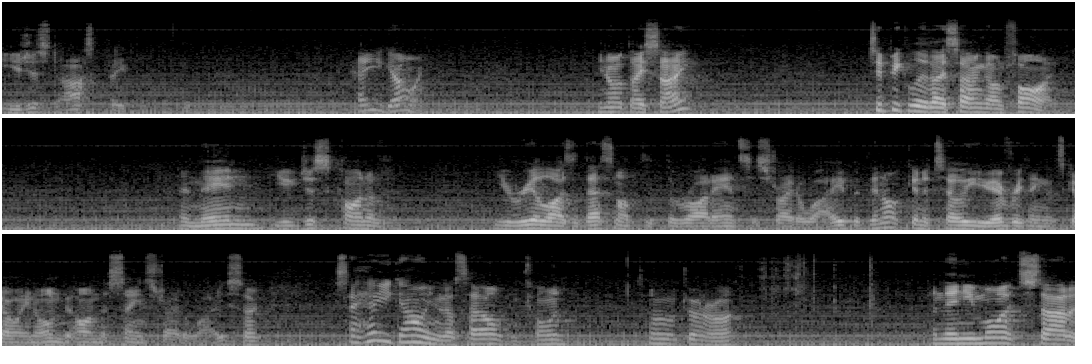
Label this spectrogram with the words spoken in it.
You just ask people, How are you going? You know what they say? Typically, they say, I'm going fine. And then you just kind of you realise that that's not the, the, right answer straight away, but they're not going to tell you everything that's going on behind the scenes straight away. So say, How are you going? And they'll say, Oh, I'm fine. I'm doing all right. And then you might start a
